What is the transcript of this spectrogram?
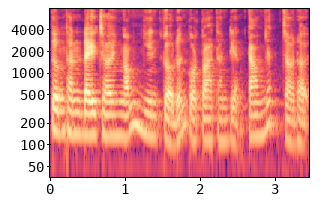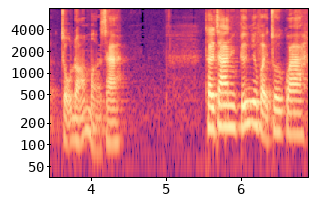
tượng thần đầy trời ngóng nhìn cửa lớn của tòa thần điện cao nhất chờ đợi chỗ đó mở ra. Thời gian cứ như vậy trôi qua,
